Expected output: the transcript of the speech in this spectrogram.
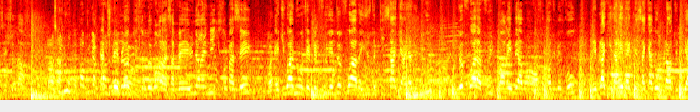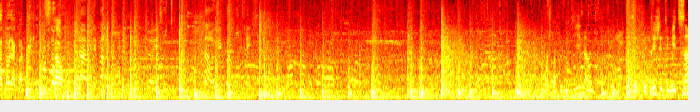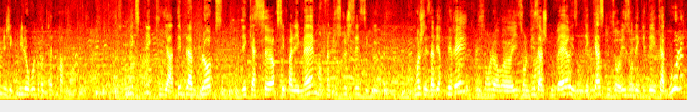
c'est chaudard. Parce que nous, on peut pas vous dire T'as tous les blocs qui sont devant là, ça fait une heure et demie qu'ils sont passés. Et tu vois, nous on s'est fait fouiller deux fois avec juste le petit sac et rien du tout. Deux fois la fouille pour arriver avant en sortant du métro. Les blacks ils arrivent avec les sacs à dos pleins, tu te dis attends, il y a quand même quelque chose de j'étais médecin, mais j'ai que 1000 euros de retraite par mois. On m'explique qu'il y a des black blocs, des casseurs, c'est pas les mêmes. Enfin, tout ce que je sais, c'est que moi, je les avais repérés. Ils ont, leur, euh, ils ont le visage couvert, ils ont des casques, ils ont, ils ont des, des cagoules.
